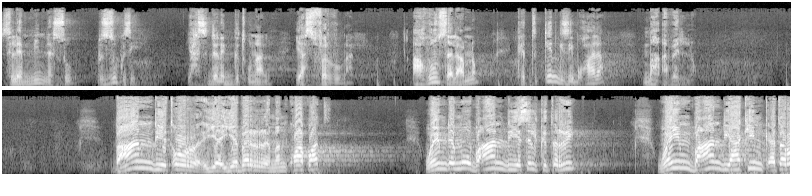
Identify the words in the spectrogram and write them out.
ስለሚነሱ ብዙ ጊዜ ያስደነግጡናል ያስፈሩናል። አሁን ሰላም ነው። ከጥቂት ጊዜ በኋላ ማዕበል ነው። በአንድ የጦር የበር መንኳኳት ወይም ደግሞ በአንድ የስልክ ጥሪ ወይም በአንድ የሐኪም ቀጠሮ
